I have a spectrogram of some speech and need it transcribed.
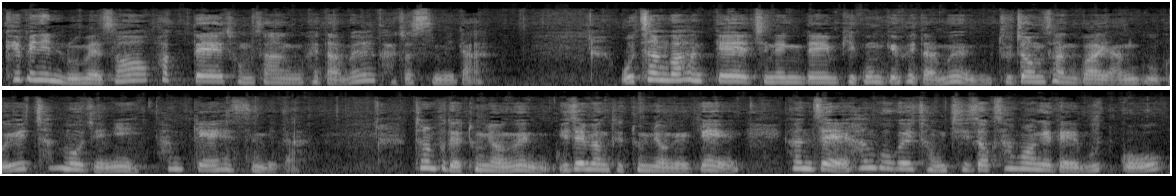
캐비닛 룸에서 확대 정상회담을 가졌습니다. 오찬과 함께 진행된 비공개 회담은 두 정상과 양국의 참모진이 함께 했습니다. 트럼프 대통령은 이재명 대통령에게 현재 한국의 정치적 상황에 대해 묻고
